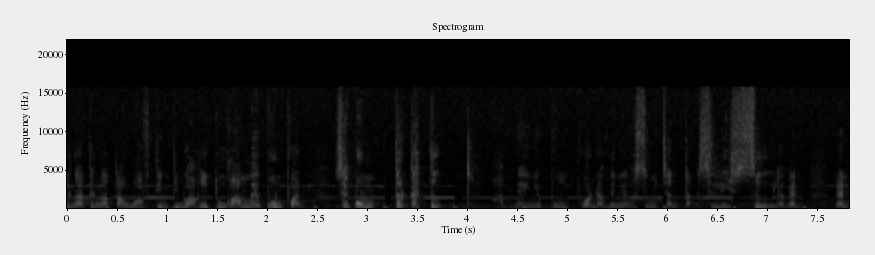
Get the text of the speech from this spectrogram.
tengah-tengah tawaf tiba-tiba hari tu ramai perempuan. Saya pun terkata, ramainya perempuan hari ni rasa macam tak selesa lah kan. kan?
